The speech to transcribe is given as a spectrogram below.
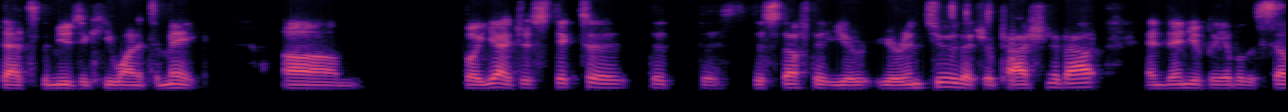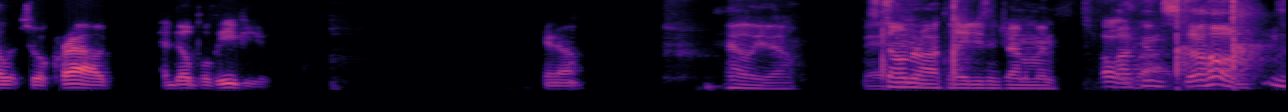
That's the music he wanted to make. Um, but yeah, just stick to the, the the stuff that you're you're into, that you're passionate about, and then you'll be able to sell it to a crowd, and they'll believe you. You know, Hell yeah. Man. Stonerokk, ladies and gentlemen. Oh, Fucking wow. stone.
